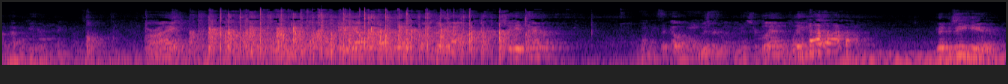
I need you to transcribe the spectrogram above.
I'm happy to be here. All right. And we have a representative from the uh, city of Kenner. Oh, Mr. Glenn, Mr. Glenn, please. Good to be here.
